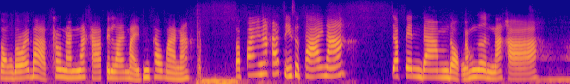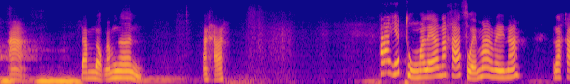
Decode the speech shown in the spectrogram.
200 บาทเท่านั้นนะคะ เป็นลายใหม่เพิ่งเข้ามานะ ต่อไปนะคะ สีสุดท้ายนะ จะเป็นดำดอกน้ำเงินนะคะ อ่าดำดอกน้ำเงินนะคะ ถ้าเย็บถุงมาแล้วนะคะ สวยมากเลยนะ ราคา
